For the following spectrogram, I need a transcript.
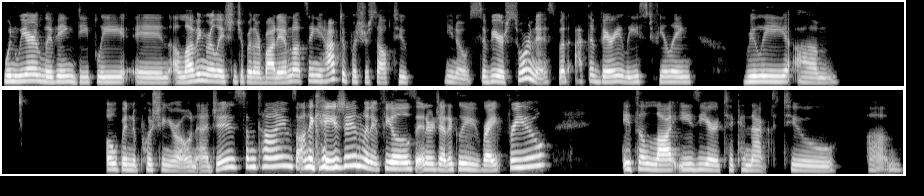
when we are living deeply in a loving relationship with our body, I'm not saying you have to push yourself to, you know, severe soreness, but at the very least, feeling really um, open to pushing your own edges sometimes on occasion when it feels energetically right for you. It's a lot easier to connect to um,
